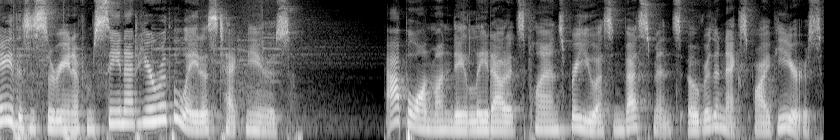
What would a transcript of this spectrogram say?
Hey, this is Serena from CNET here with the latest tech news. Apple on Monday laid out its plans for U.S. investments over the next five years,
